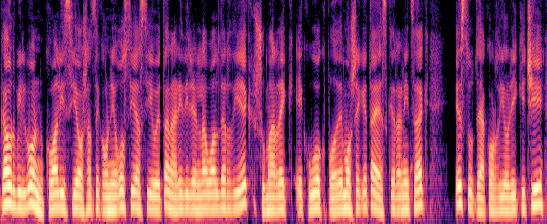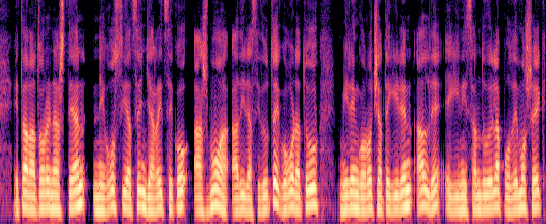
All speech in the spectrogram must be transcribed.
Gaur Bilbon, koalizio osatzeko negoziazioetan ari diren lau alderdiek, sumarrek ekuok Podemosek eta ezkerranitzak, ez dute akordiorik itxi eta datorren astean negoziatzen jarraitzeko asmoa adirazi dute gogoratu miren gorrotxategiren alde egin izan duela Podemosek,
